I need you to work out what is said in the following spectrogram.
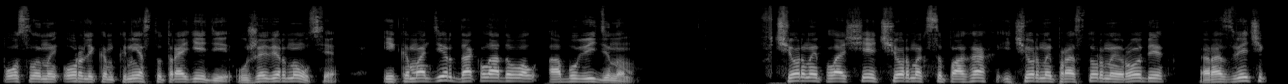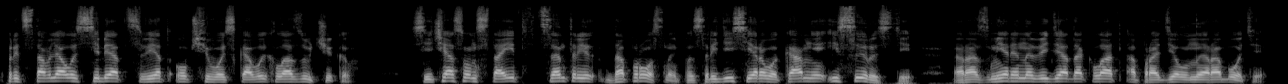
посланный Орликом к месту трагедии, уже вернулся, и командир докладывал об увиденном. В черной плаще, черных сапогах и черной просторной робе разведчик представлял из себя цвет общевойсковых лазутчиков. Сейчас он стоит в центре допросной, посреди серого камня и сырости, размеренно ведя доклад о проделанной работе.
